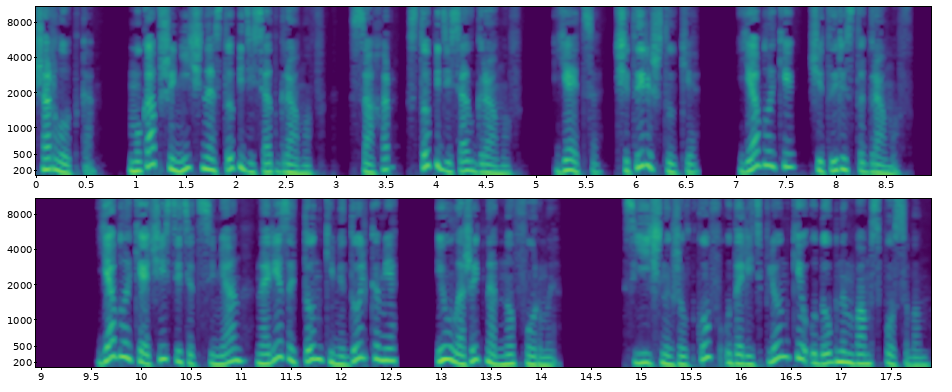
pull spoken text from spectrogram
Шарлотка. Мука пшеничная 150 граммов. Сахар 150 граммов. Яйца 4 штуки. Яблоки 400 граммов. Яблоки очистить от семян, нарезать тонкими дольками и уложить на дно формы. С яичных желтков удалить пленки удобным вам способом.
